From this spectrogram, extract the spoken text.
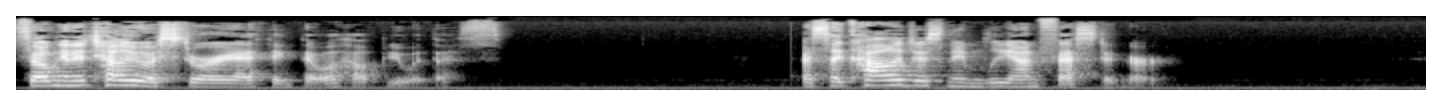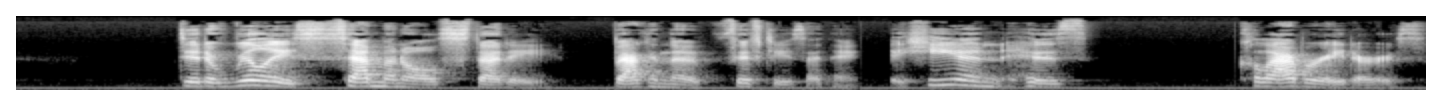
So I'm going to tell you a story I think that will help you with this a psychologist named Leon Festinger did a really seminal study back in the 50s, I think. He and his collaborators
